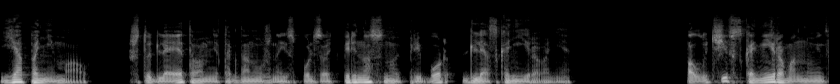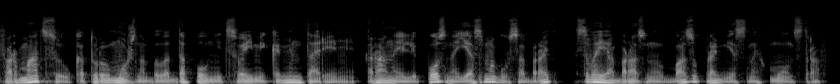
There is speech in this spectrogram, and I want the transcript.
я понимал, что для этого мне тогда нужно использовать переносной прибор для сканирования. Получив сканированную информацию, которую можно было дополнить своими комментариями, рано или поздно я смогу собрать своеобразную базу про местных монстров.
